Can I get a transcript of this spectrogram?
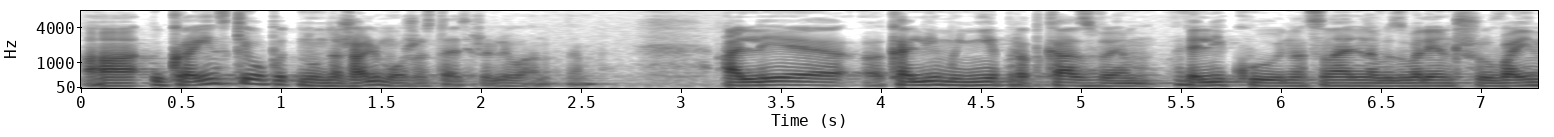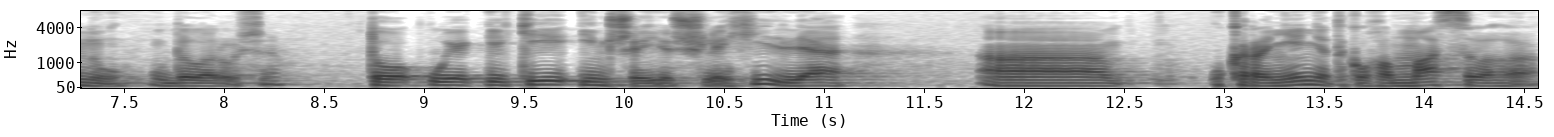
а украінскі опыт ну на жаль можа стаць рэлевантным але калі мы не прадказваем вялікую нацыянальна-вызваленчую вайну у беларусі то у як- якія іншыя ёсць шляхі для а, укаранення такога масавага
